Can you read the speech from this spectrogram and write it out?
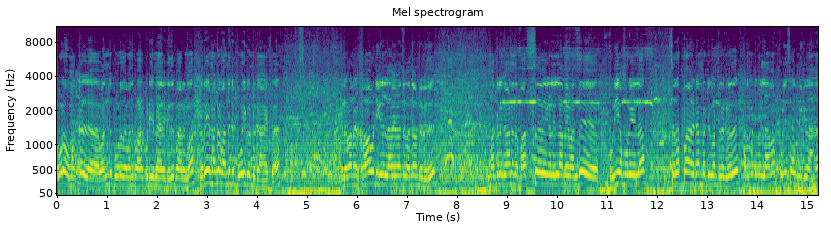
எவ்வளோ மக்கள் வந்து போகிறத வந்து பார்க்கக்கூடிய மாதிரி இருக்குது பாருங்க. நிறைய மக்கள் வந்துட்டு போய் கொண்டிருக்காங்க இப்போ. இதில் பாருங்கள் காவடிகள் எல்லாமே வந்து வந்து கொண்டிருக்குது. மக்களுக்கான இந்த பஸ் சேவைகள் எல்லாமே வந்து உரிய முறையில் சிறப்பாக இடம்பெற்று கொண்டிருக்கிறது. அது மட்டும் இல்லாமல் போலீஸார் நிற்கிறாங்க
